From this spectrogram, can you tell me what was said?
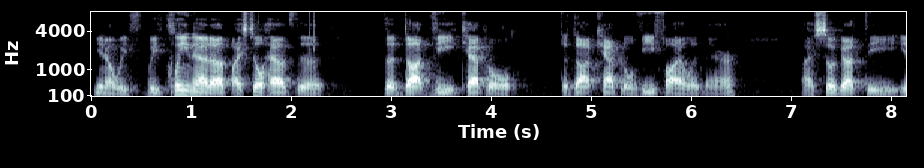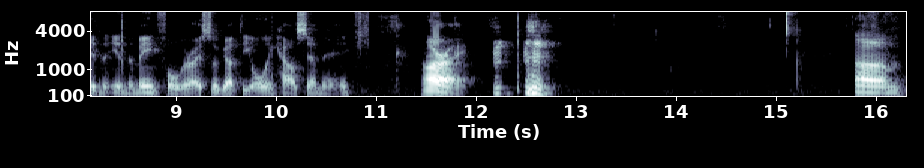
you know we've we've cleaned that up. I still have the the dot v capital the dot capital V file in there. I still got the in the in the main folder. I still got the Olinghouse MA. All right. um,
